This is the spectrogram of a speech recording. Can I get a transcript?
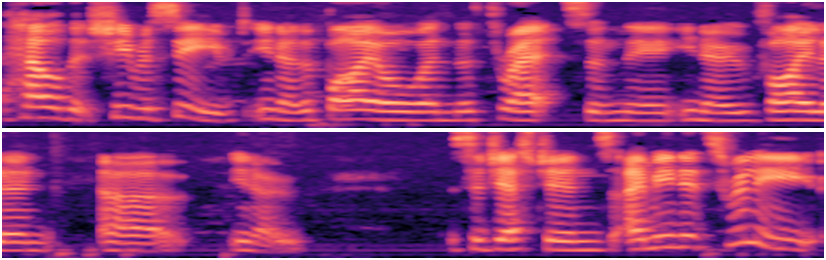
hell that she received, you know, the bile and the threats and the you know violent, uh, you know, suggestions. I mean, it's really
